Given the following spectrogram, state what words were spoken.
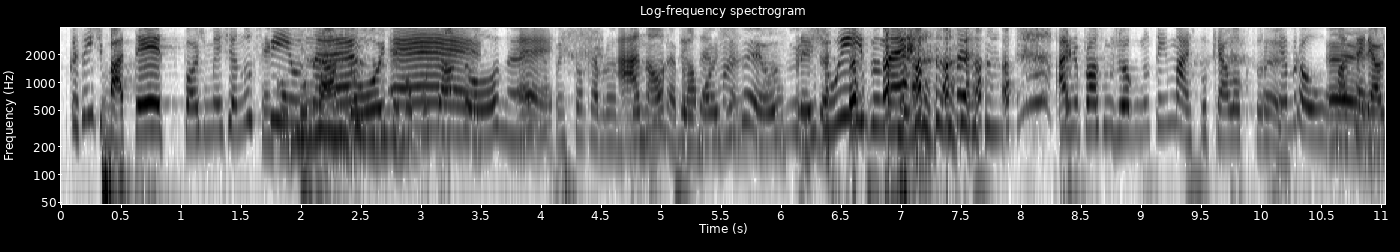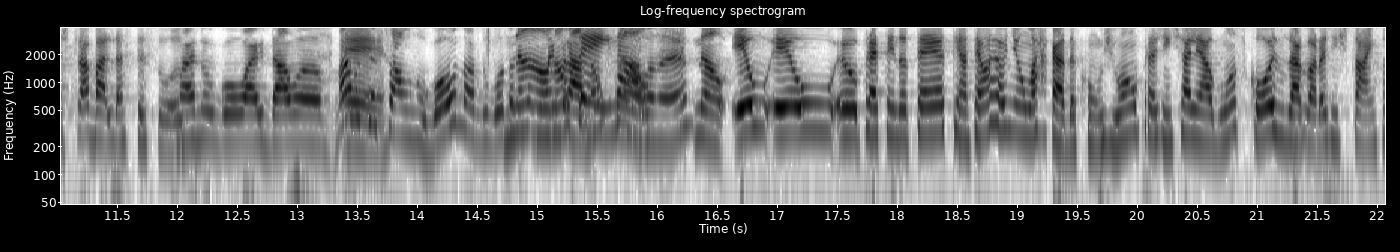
Porque se a gente bater, pode mexer nos Tem fios, né? e tem É, computador, né? é. Já pensou quebrando Ah, tudo, nossa, né? Deus Pelo é amor de Deus, não. Prejuízo, né? aí no próximo jogo não tem mais, porque a locutora É. quebrou o É. material de trabalho das pessoas. Mas no gol aí dá uma... Mas É. vocês falam no gol? Na hora do gol tá Não, não tem, não fala, não. né? Não, eu, eu, eu pretendo até. Tem até uma reunião marcada com o João pra gente alinhar algumas coisas. Agora a gente tá implementando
